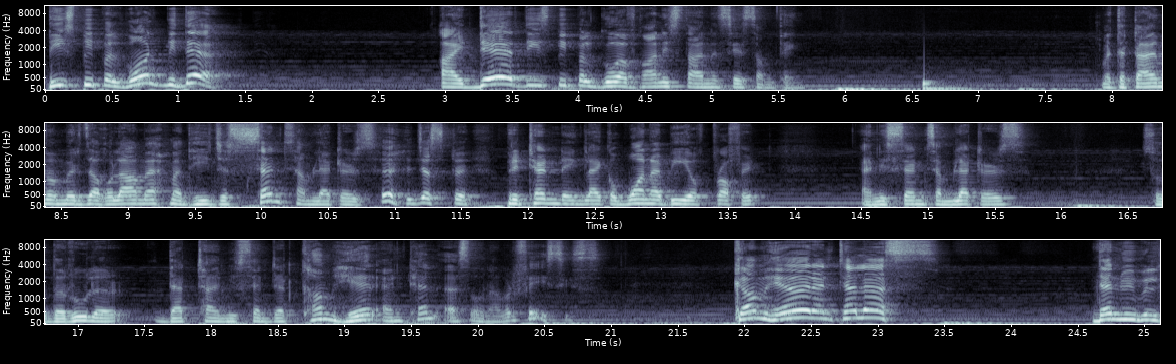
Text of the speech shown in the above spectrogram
These people won't be there I dare these people go Afghanistan and say something. At the time of Mirza Ghulam Ahmad, he just sent some letters, just pretending like a wannabe of Prophet, and he sent some letters. So the ruler that time he said that come here and tell us on our faces. Come here and tell us. Then we will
